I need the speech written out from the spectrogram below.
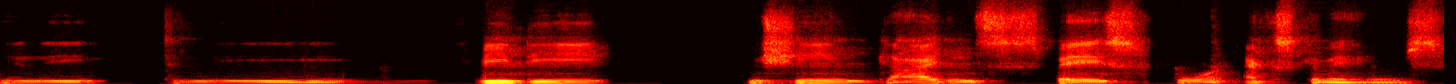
in the, in the 3D machine guidance space for excavators.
